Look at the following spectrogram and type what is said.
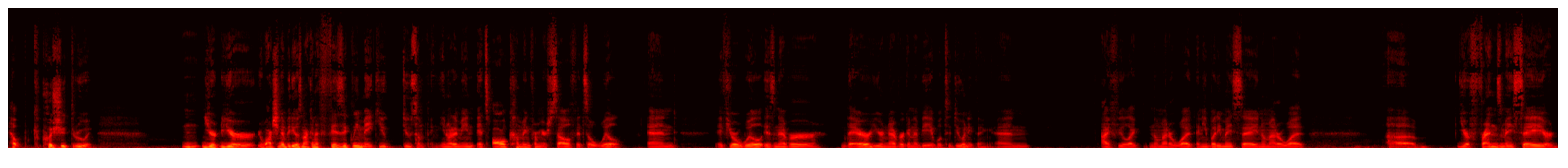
help push you through it. You're you're watching a video is not going to physically make you do something you know what i mean? It's all coming from yourself it's a will. And if your will is never there you're never going to be able to do anything. And i feel like no matter what anybody may say no matter what uh your friends may say or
